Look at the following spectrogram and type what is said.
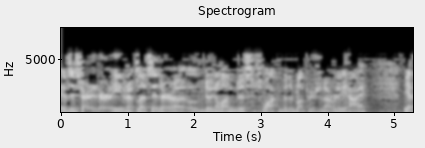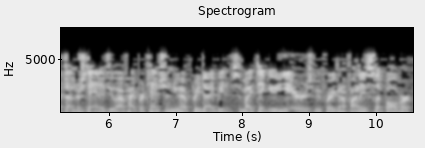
if they started early, even if let's say they're uh, doing a long distance walking, but the blood pressure is not really high, you have to understand if you have hypertension, you have prediabetes. It might take you years before you're going to finally slip over.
